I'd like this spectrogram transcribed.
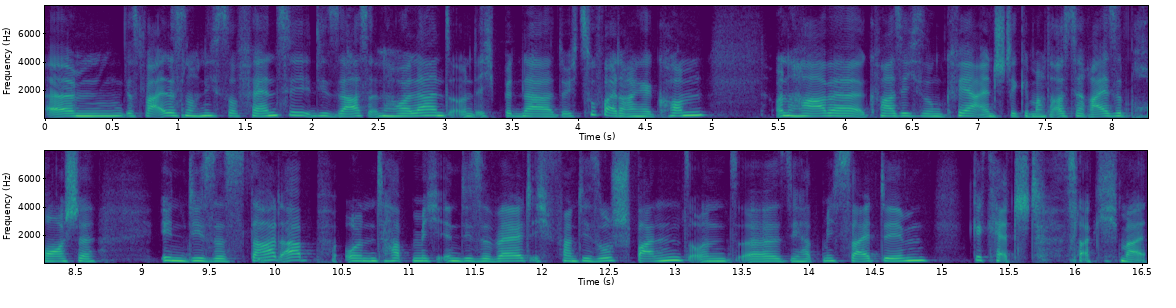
Ähm, das war alles noch nicht so fancy. Die saß in Holland und ich bin da durch Zufall dran gekommen und habe quasi so einen Quereinstieg gemacht aus der Reisebranche in dieses Start-up und habe mich in diese Welt, ich fand die so spannend und äh, sie hat mich seitdem gecatcht, sag ich mal.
